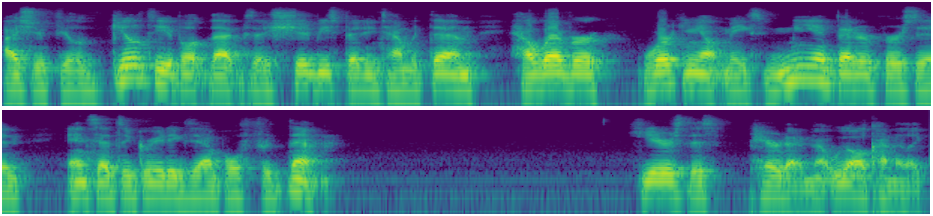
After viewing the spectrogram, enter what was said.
I should feel guilty about that because I should be spending time with them. However, working out makes me a better person and sets a great example for them. Here's this paradigm that we all kind of like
